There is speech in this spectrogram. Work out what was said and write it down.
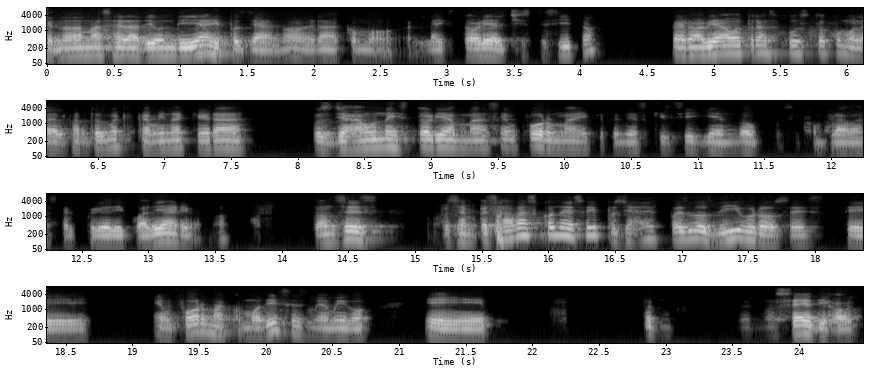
que nada más era de un día y pues ya, ¿no? Era como la historia, el chistecito, pero había otras justo como la del fantasma que camina que era pues ya una historia más en forma y que tenías que ir siguiendo pues, si comprabas el periódico a diario, ¿no? Entonces, pues empezabas con eso y pues ya después los libros, este, en forma, como dices, mi amigo. Eh, pues, no sé, digo,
